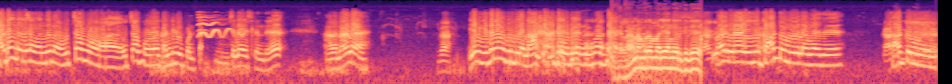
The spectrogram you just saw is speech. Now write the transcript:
படகுல வந்து நான் உச்சா போ உச்சா போ கண்டினியூ பண்ணிட்டேன். சின்ன வயசுல இருந்து. அதனால எனக்கு இதெல்லாம் கொடுக்கல. நான் ஆட்டோமேட்டிக்கா நிப்பாட்டேன் இதெல்லாம் நம்புற மாதிரியாங்க இருக்குது. பாருங்களேன், இது காட்டு முயலாங்க இது. காட்டு முயல்.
